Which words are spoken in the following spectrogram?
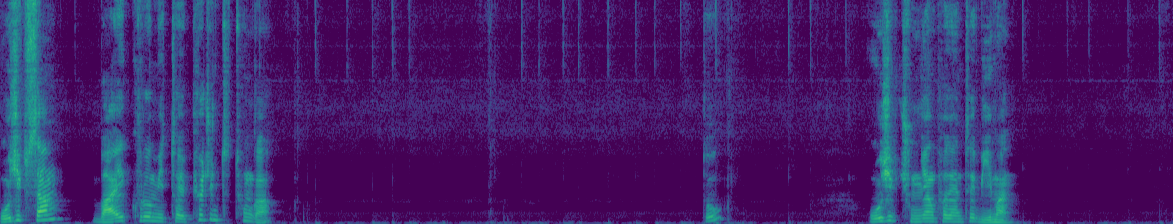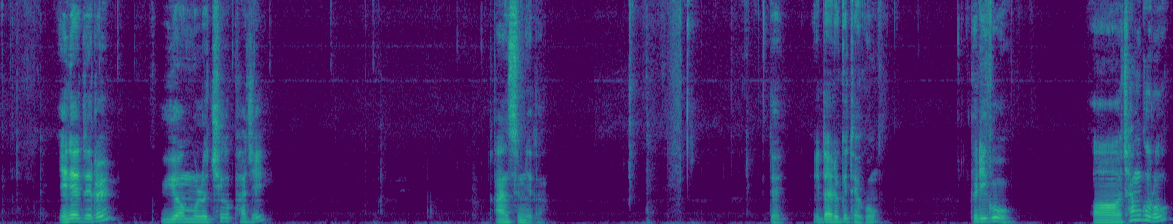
53 마이크로미터의 표준트 통과 또 50 중량 퍼센트 미만 얘네들을 위험물로 취급하지 않습니다. 네, 일단 이렇게 되고 그리고 어, 참고로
